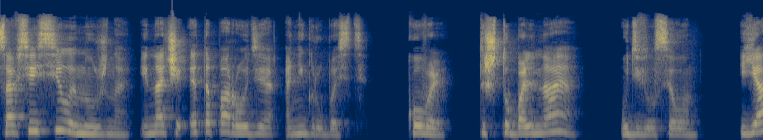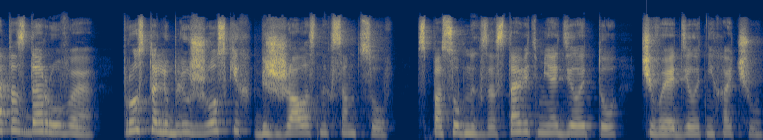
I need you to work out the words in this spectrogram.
Со всей силы нужно, иначе это пародия, а не грубость. Коваль, ты что, больная? Удивился он. Я-то здоровая. Просто люблю жестких, безжалостных самцов, способных заставить меня делать то, чего я делать не хочу.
